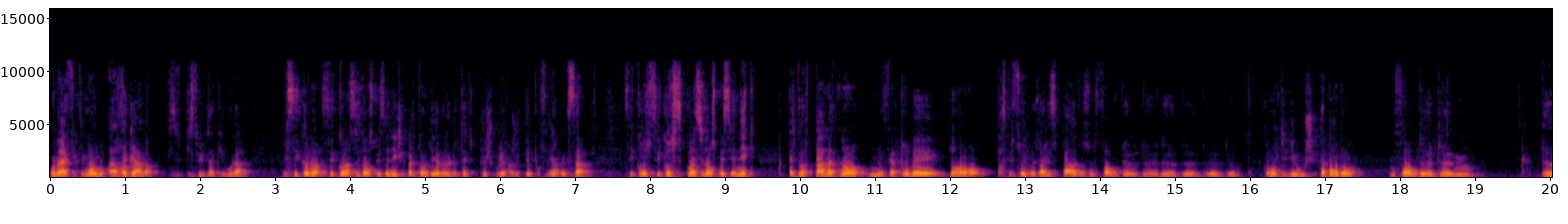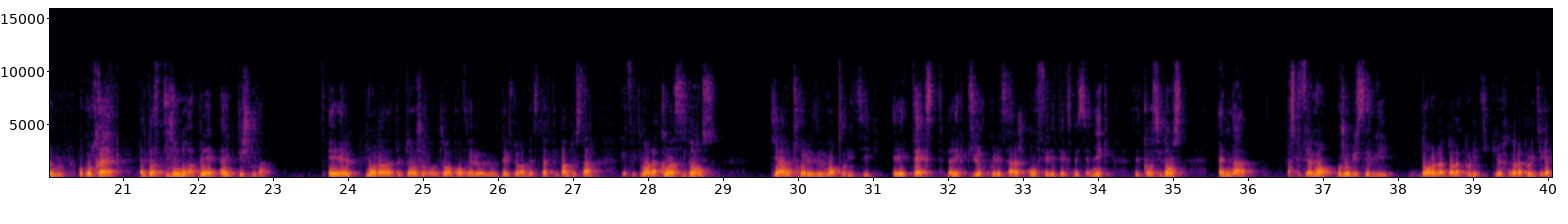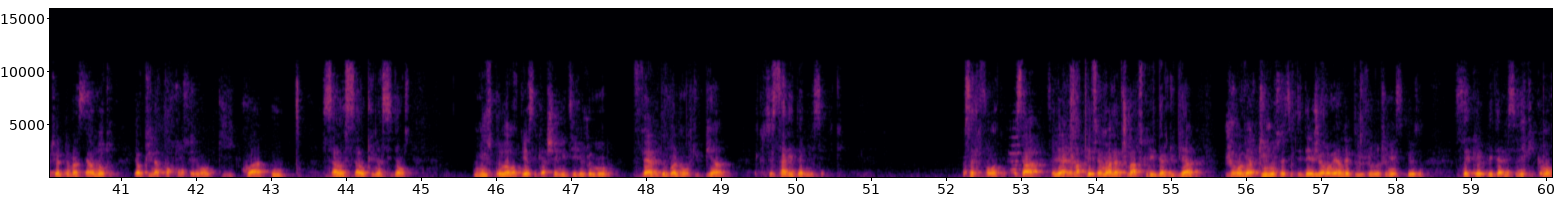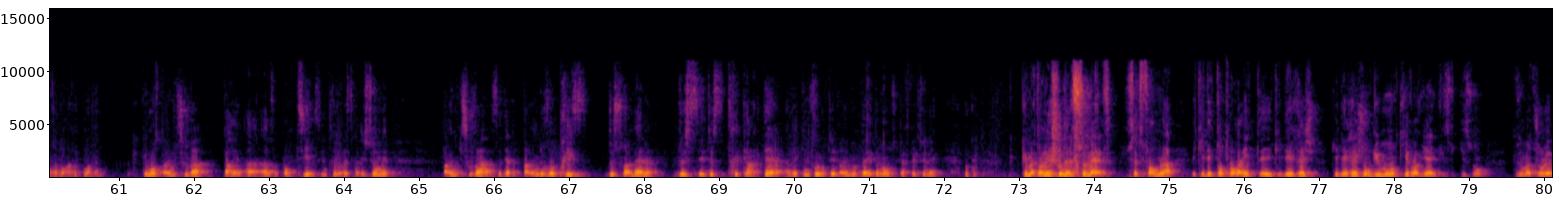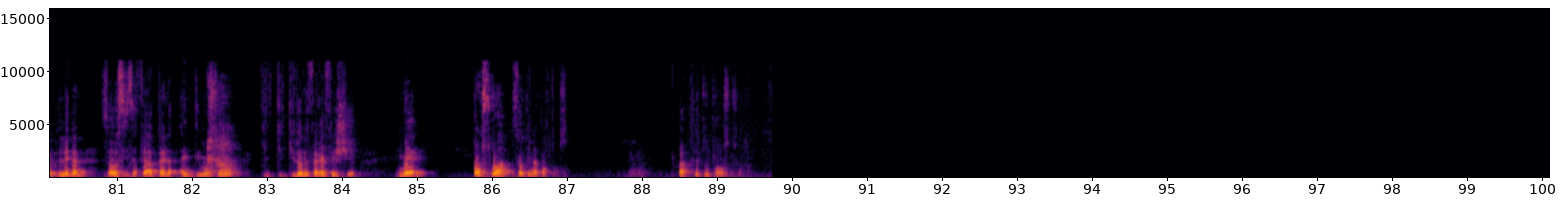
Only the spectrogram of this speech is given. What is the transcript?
on, a effectivement un regard qui, est celui de la Géoula, mais ces, coïncidences messianiques, je n'ai pas le temps de lire le, texte que je voulais rajouter pour finir avec ça, ces, coïncidences messianiques, elles ne doivent pas maintenant nous faire tomber dans, parce qu'elles ne se réalisent pas dans une forme de, de, de, de comment on dit, d'abandon, une forme de, de, Au contraire, elles doivent toujours nous rappeler à une teshuva. Et bon, là, on n'a plus le temps, je, reprendrai le, texte de Rav qui parle de ça, qu'effectivement, la coïncidence qu'il y a entre les événements politiques et les textes, la lecture que les sages ont fait des textes messianiques, cette coïncidence, elle n'a. Parce que finalement, aujourd'hui, c'est lui dans la, politique, dans la politique actuelle, demain, c'est un autre. Il n'y a aucune importance finalement qui, quoi, où. Ça n'a aucune incidence. Nous, ce qu'on doit retenir, c'est qu'Hachem, dirige le monde vers le dévoilement du bien, et que c'est ça l'idéal messianique. C'est ça qu'il faut retenir. Et ça, ça veut dire rappeler finalement à la tchouva, parce que l'idéal du bien, je reviens toujours sur cette idée, je reviendrai toujours, je m'excuse, c'est que l'idéal messianique, il commence d'abord avec moi-même. Il commence par une tchouva, par un, repentir, c'est une très mauvaise traduction, mais par une tchouva, c'est-à-dire par une reprise de soi-même, de ses, de ses traits de caractère, avec une volonté vraiment, véritablement de se perfectionner. Donc, que maintenant les choses, elles se mettent sous cette forme-là, et qu'il y ait des temporalités, qu'il y, ait des régions du monde qui reviennent, qui, sont plus ou moins toujours les mêmes. Ça aussi, ça fait appel à une dimension qui, qui doit nous faire réfléchir. Mais en soi, ça n'a aucune importance. Voilà, c'est tout pour ce soir.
